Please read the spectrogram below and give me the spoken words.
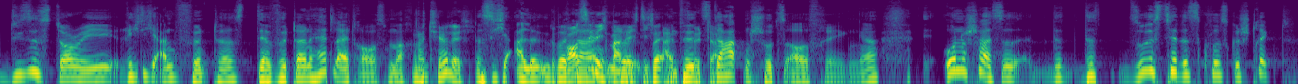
diese Story richtig anfütterst, der wird da ein Headlight rausmachen. Natürlich. Dass sich alle über, da, über, über Apples Datenschutz aufregen, ja. Ohne Scheiß, das, das, so ist der Diskurs gestrickt.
